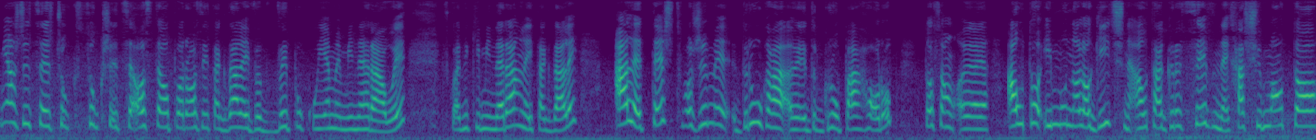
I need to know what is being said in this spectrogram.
miażdżycę, cukrzycę, osteoporozę i tak dalej. Wypukujemy minerały, składniki mineralne i tak dalej, ale też tworzymy druga e, grupa chorób, to są e, autoimmunologiczne, autoagresywne, Hashimoto,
